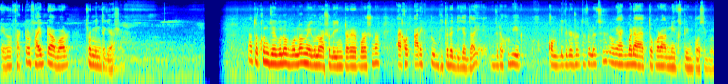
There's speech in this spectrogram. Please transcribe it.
এবং ফ্যাক্টর ফাইভটা আবার থ্রমিন থেকে আসে। এতক্ষণ যেগুলো বললাম, এগুলো আসলে ইন্টারের পড়াশোনা। এখন আরেকটু ভিতরের দিকে যাই, যেটা খুবই কমপ্লিকেটেড হতে চলেছে এবং একবারে আয়ত্ত করা নেক্সট ইম্পসিবল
